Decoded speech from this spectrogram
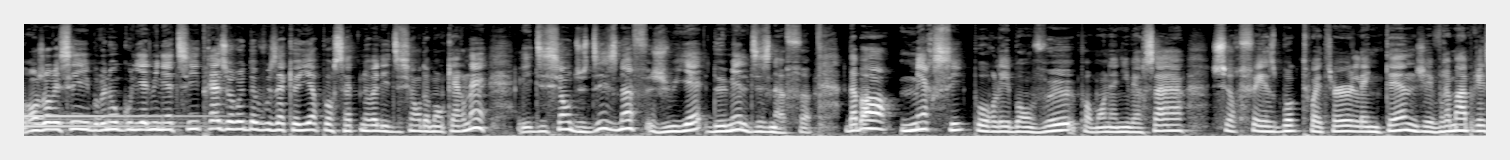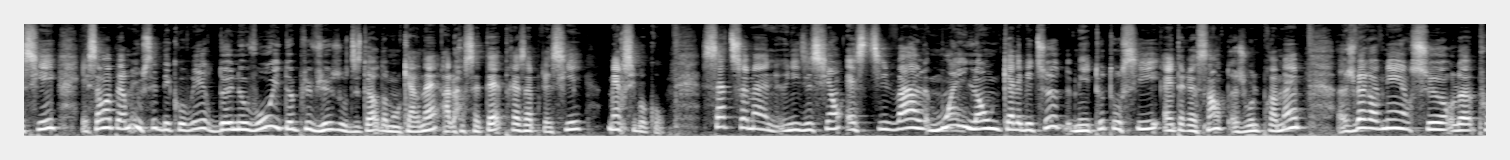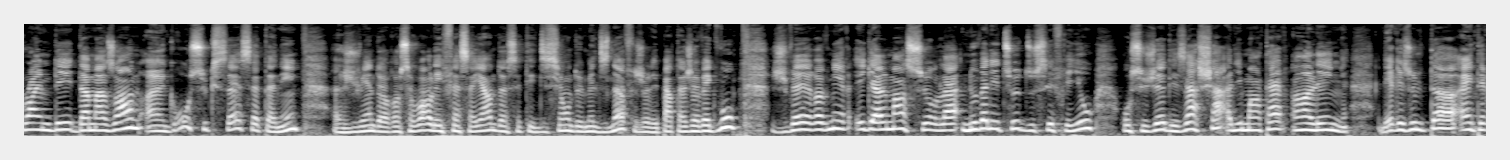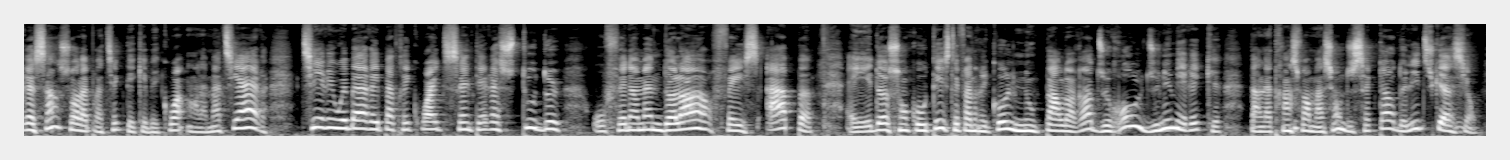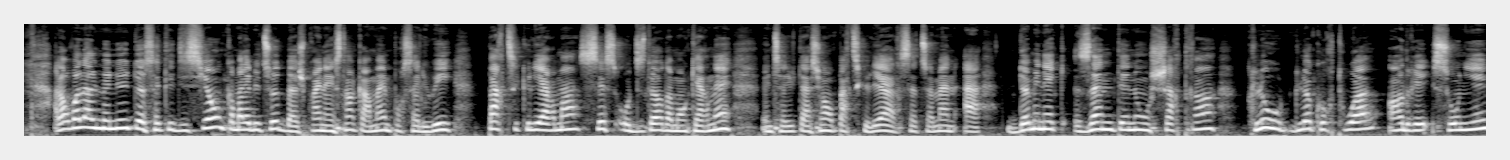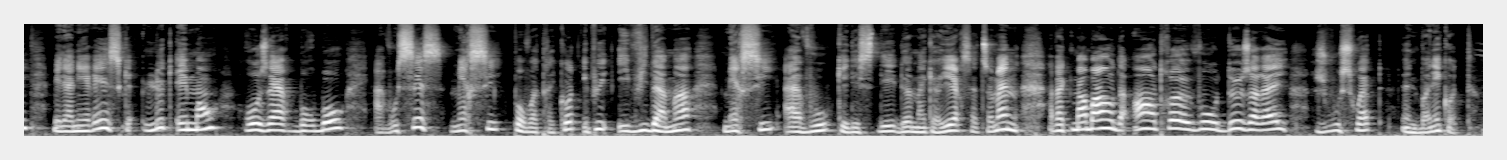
Bonjour, ici Bruno Guglielminetti, très heureux de vous accueillir pour cette nouvelle édition de mon carnet, l'édition du 19 juillet 2019. D'abord, merci pour les bons vœux pour mon anniversaire sur Facebook, Twitter, LinkedIn, j'ai vraiment apprécié et ça m'a permis aussi de découvrir de nouveaux et de plus vieux auditeurs de mon carnet, alors c'était très apprécié. Merci beaucoup. Cette semaine, une édition estivale moins longue qu'à l'habitude, mais tout aussi intéressante, je vous le promets. Je vais revenir sur le Prime Day d'Amazon, un gros succès cette année. Je viens de recevoir les faits saillants de cette édition 2019, je les partage avec vous. Je vais revenir également sur la nouvelle étude du CFRIO au sujet des achats alimentaires en ligne. Des résultats intéressants sur la pratique des Québécois en la matière. Thierry Weber et Patrick White s'intéressent tous deux au phénomène de Face App. Et de son côté, Stéphane Ricoul nous parlera du rôle du numérique dans la transformation du secteur de l'éducation. Alors voilà le menu de cette édition. Comme à l'habitude, ben, je prends un instant quand même pour saluer particulièrement six auditeurs de mon carnet. Une salutation particulière cette semaine à Dominique Zenteno Chartrand, Claude Lecourtois, André Saunier, Mélanie Risque, Luc Aymon, Rosaire Bourbeau. À vous six, merci pour votre écoute. Et puis, évidemment, merci à vous qui avez décidé de m'accueillir cette semaine avec ma bande entre vos deux oreilles. Je vous souhaite une bonne écoute.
